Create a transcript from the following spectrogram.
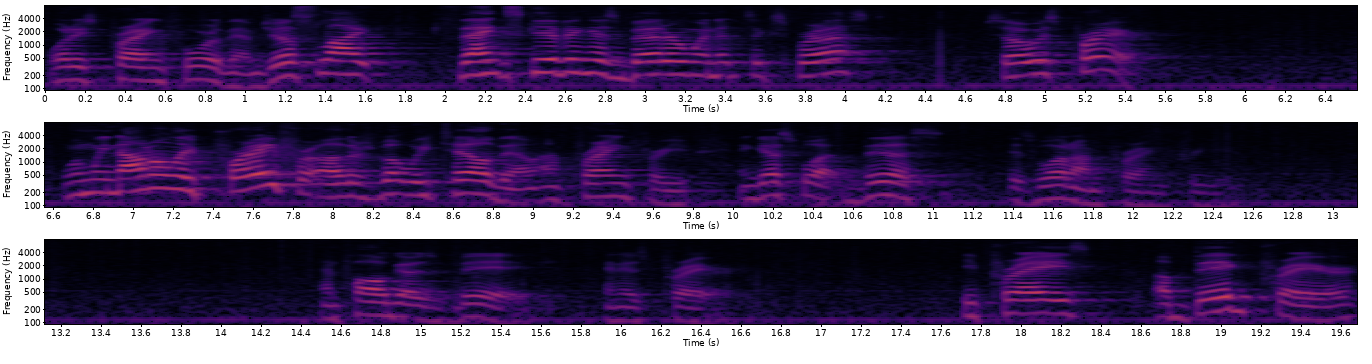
what he's praying for them. Just like thanksgiving is better when it's expressed, so is prayer. When we not only pray for others, but we tell them, I'm praying for you. And guess what? This is what I'm praying for you. And Paul goes big in his prayer. He prays a big prayer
